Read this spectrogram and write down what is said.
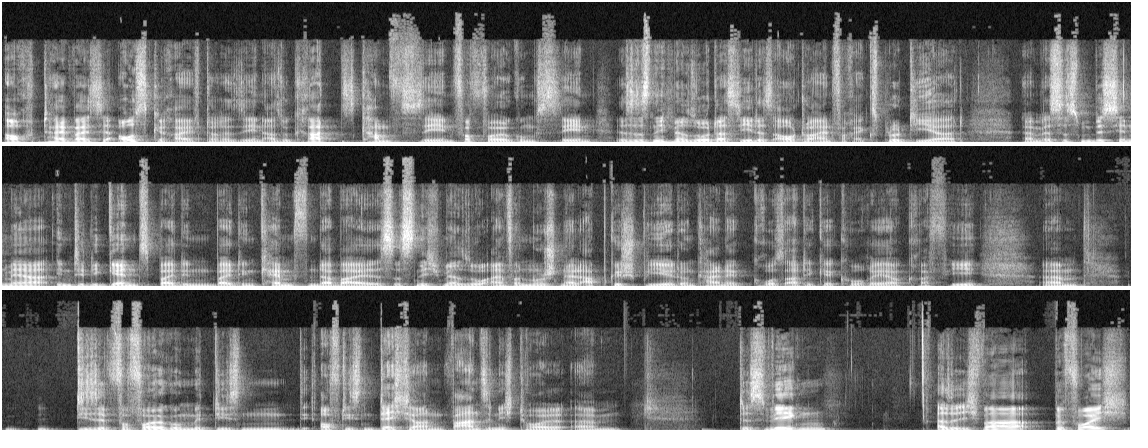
auch teilweise ausgereiftere Szenen, also gerade Kampfszenen, Verfolgungsszenen. Es ist nicht mehr so, dass jedes Auto einfach explodiert. Ähm, es ist ein bisschen mehr Intelligenz bei den, bei den Kämpfen dabei. Es ist nicht mehr so einfach nur schnell abgespielt und keine großartige Choreografie. Ähm, diese Verfolgung mit diesen, auf diesen Dächern, wahnsinnig toll. Ähm, deswegen, also ich war, bevor ich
